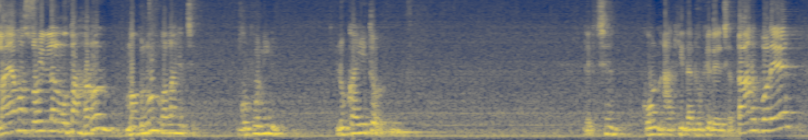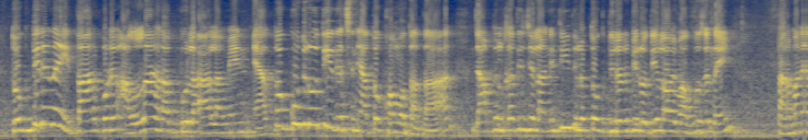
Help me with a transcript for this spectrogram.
লা ইয়ামাসসুহু ইল্লাল মুতাহহারুন মাকনুন বলা হয়েছে। গোপনীয়, লুকায়িত। দেখছেন? কোন আকিদা ঢুকে রয়েছে? তারপরে তকদিরে নেই, তারপরে আল্লাহ রাব্বুল আলামিন এত কুদরতি দিয়েছেন, এত ক্ষমতা তার, যে আব্দুল কাদির জেলানি দিয়ে দিল তকদিরের বিরোধী লয় মাহফুজে নেই। তার মানে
